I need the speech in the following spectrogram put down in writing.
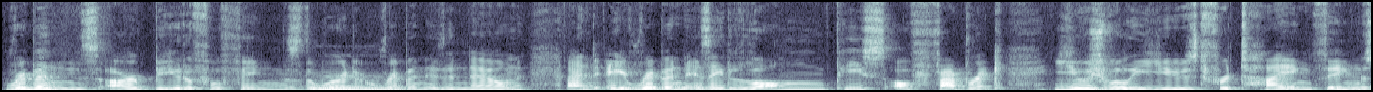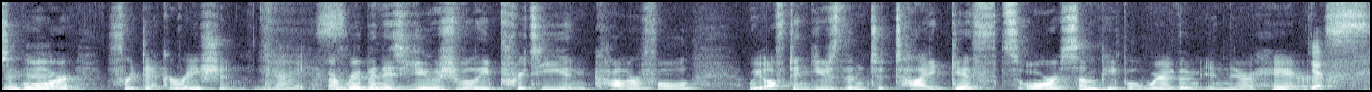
Ribbons are beautiful things. The word hmm. ribbon is a noun, and a ribbon is a long piece of fabric, usually used for tying things mm-hmm. or for decoration. Nice. A ribbon is usually pretty and colorful. We often use them to tie gifts, or some people wear them in their hair. Yes.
